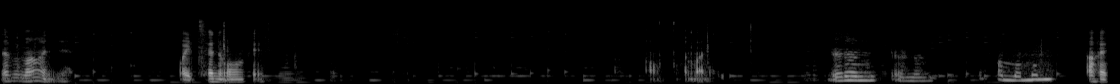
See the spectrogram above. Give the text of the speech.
Never mind. Wait, ten more. Okay. Oh, never mind. Dun-dun, dun-dun. Um, um, um. Okay,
